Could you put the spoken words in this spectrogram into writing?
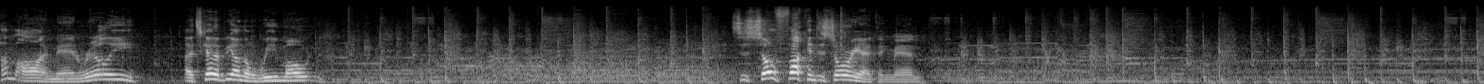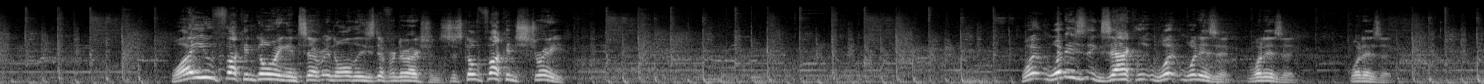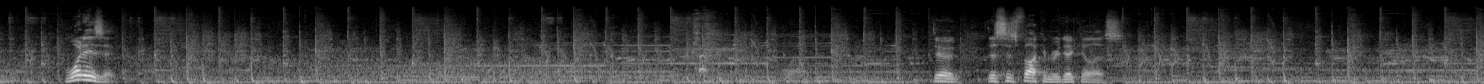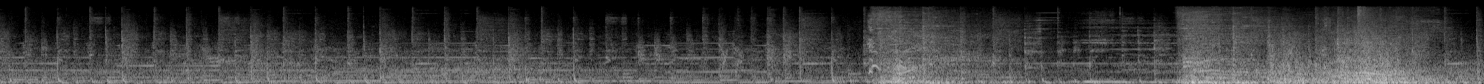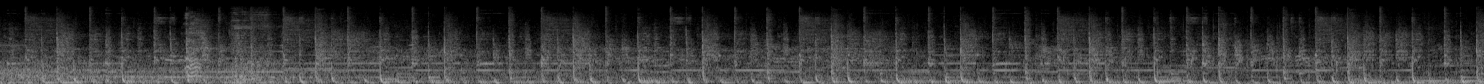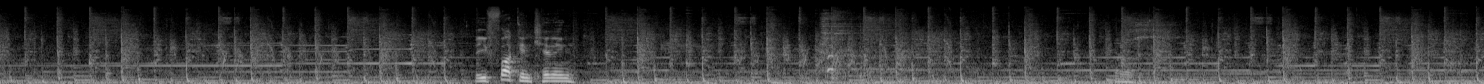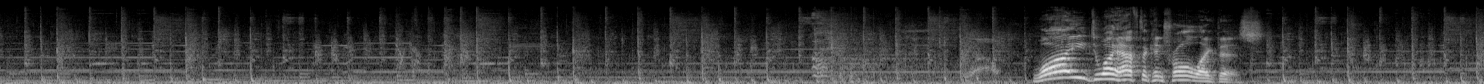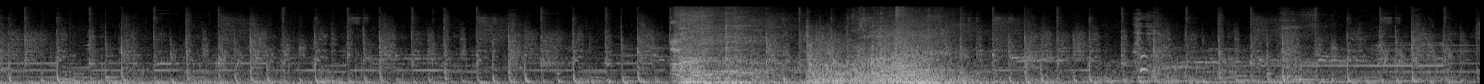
Come on, man. Really? Uh, it's got to be on the Wiimote. This is so fucking disorienting, man. Why are you fucking going in several in all these different directions? Just go fucking straight. What what is exactly what what is it? What is it? What is it? What is it? Dude, this is fucking ridiculous. Fucking kidding? Why do I have to control like this?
